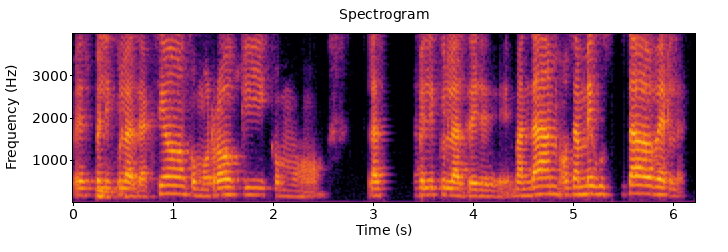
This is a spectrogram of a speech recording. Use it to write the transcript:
ver películas de acción como Rocky, como las películas de Van Damme, o sea, me gustaba verlas.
